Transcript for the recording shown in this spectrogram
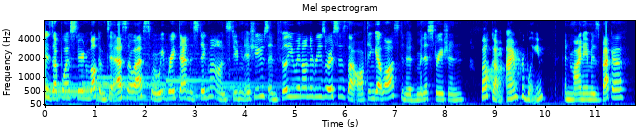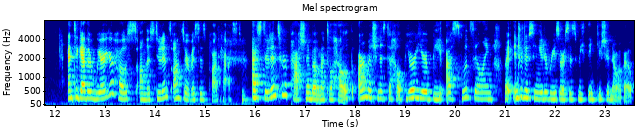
What is up, Western? Welcome to SOS, where we break down the stigma on student issues and fill you in on the resources that often get lost in administration. Welcome, I'm Prableen. And my name is Becca. And together, we are your hosts on the Students on Services podcast. As students who are passionate about mental health, our mission is to help your year be as smooth sailing by introducing you to resources we think you should know about.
